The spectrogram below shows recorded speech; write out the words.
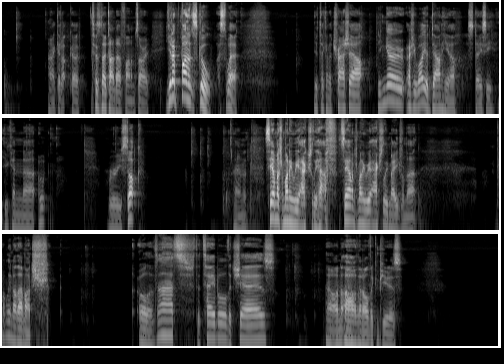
All right, get up, go. There's no time to have fun. I'm sorry. You get up fun at school. I swear. You're taking the trash out. You can go. Actually, while you're down here, Stacy, you can uh, oh, restock and see how much money we actually have. See how much money we actually made from that. Probably not that much. All of that, the table, the chairs. Oh, and, oh, then all the computers.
